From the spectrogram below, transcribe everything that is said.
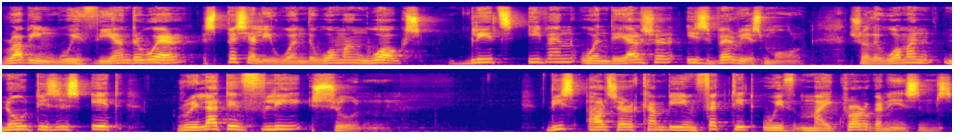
rubbing with the underwear, especially when the woman walks, bleeds even when the ulcer is very small, so the woman notices it relatively soon. This ulcer can be infected with microorganisms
